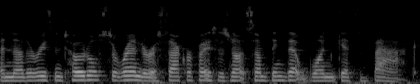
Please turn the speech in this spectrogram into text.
another reason, total surrender. A sacrifice is not something that one gets back.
